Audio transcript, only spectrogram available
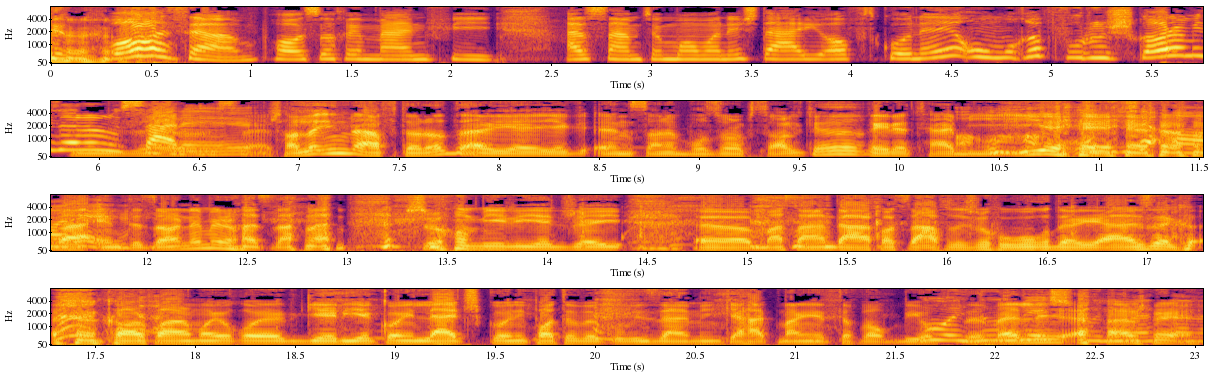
بازم پاسخ منفی از سمت مامانش دریافت کنه اون موقع فروشگاه رو می‌ذاره رو سرش. حالا این رفتارا در یک انسان بزرگسال که غیر طبیعیه. و آره. انتظار نمیرم مثلا شما میری یه جایی مثلا درخواست افزایش حقوق داری از کارفرمای خودت گریه کنی لچ کنی پاتو بکوبی زمین که حتما اتفاق بیفته. ولی آره.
